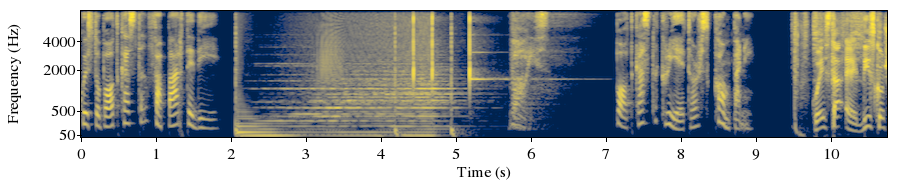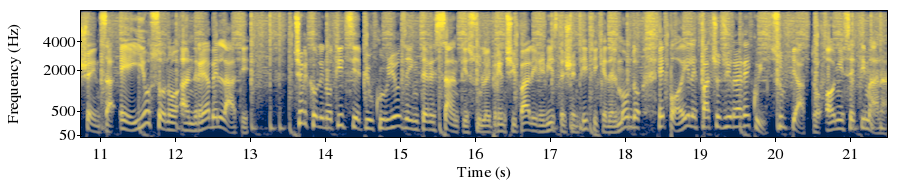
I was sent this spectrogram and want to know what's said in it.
Questo podcast fa parte di Voice Podcast Creators Company. Questa è Discoscienza e io sono Andrea Bellati. Cerco le notizie più curiose e interessanti sulle principali riviste scientifiche del mondo e poi le faccio girare qui, sul piatto, ogni settimana.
